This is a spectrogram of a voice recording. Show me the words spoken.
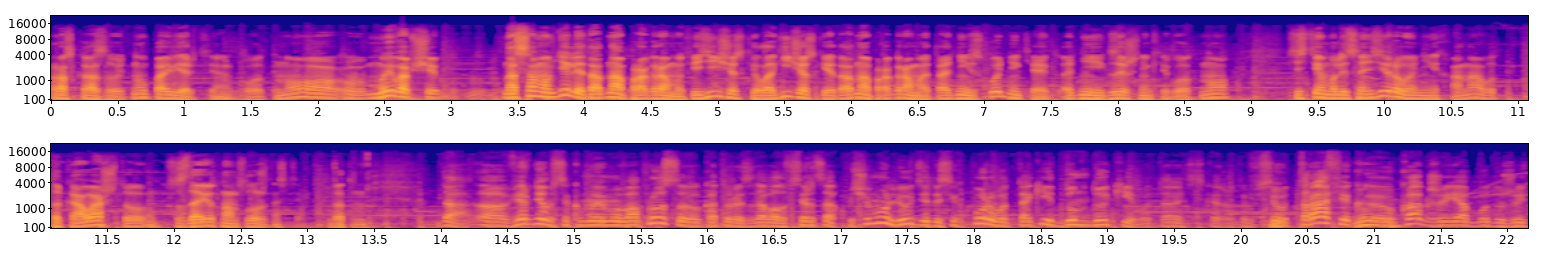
рассказывать, ну, поверьте. Вот. Но мы вообще, на самом деле, это одна программа физически, логически, это одна программа, это одни исходники, одни экзешники, вот, но система лицензирования их, она вот такова, что создает нам сложности в этом. Да, э, вернемся к моему вопросу, который задавал в сердцах. Почему люди до сих пор вот такие дундуки? Вот давайте скажем, все, трафик, Ну, э, как же я буду жить,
